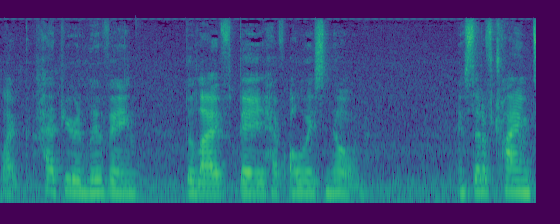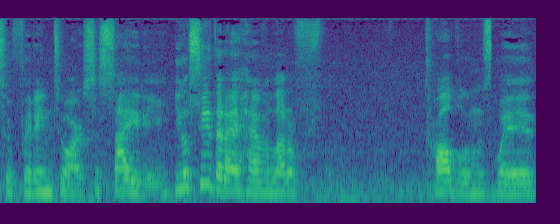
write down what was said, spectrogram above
like happier living the life they have always known. Instead of trying to fit into our society, you'll see that I have a lot of problems with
